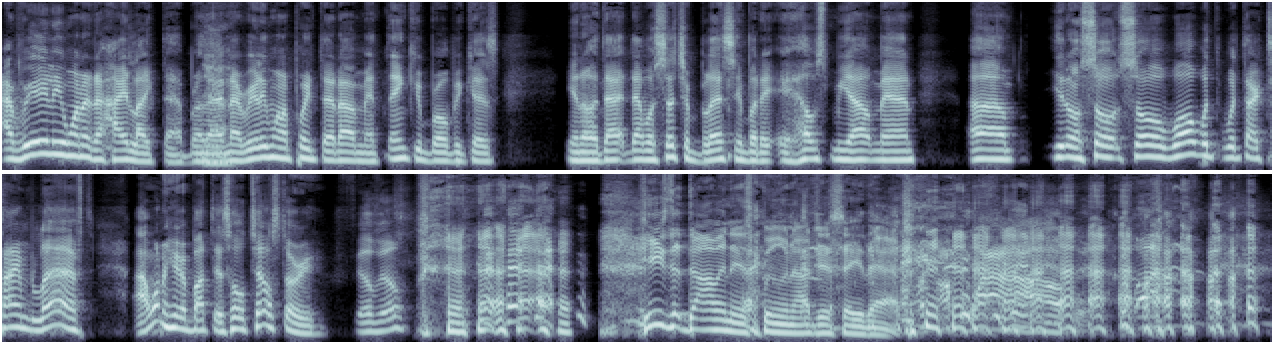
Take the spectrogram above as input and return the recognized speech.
I really wanted to highlight that, brother, Yeah. and I really want to point that out, man. Thank you, bro, because you know that that was such a blessing, but it, it helps me out, man. Um, you know, so so well with with our time left, I want to hear about this hotel story, PhillVill. He's the dominant spoon. I'll just say that.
